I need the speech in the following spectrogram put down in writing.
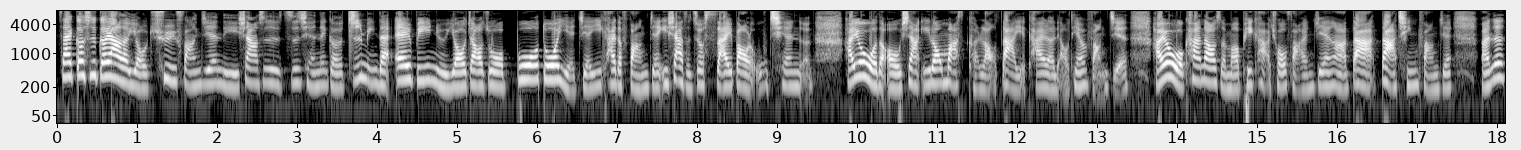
在各式各样的有趣房间里，像是之前那个知名的 AV 女优叫做波多野结衣开的房间，一下子就塞爆了五千人。还有我的偶像 Elon Musk 老大也开了聊天房间。还有我看到什么皮卡丘房间啊，大大清房间，反正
